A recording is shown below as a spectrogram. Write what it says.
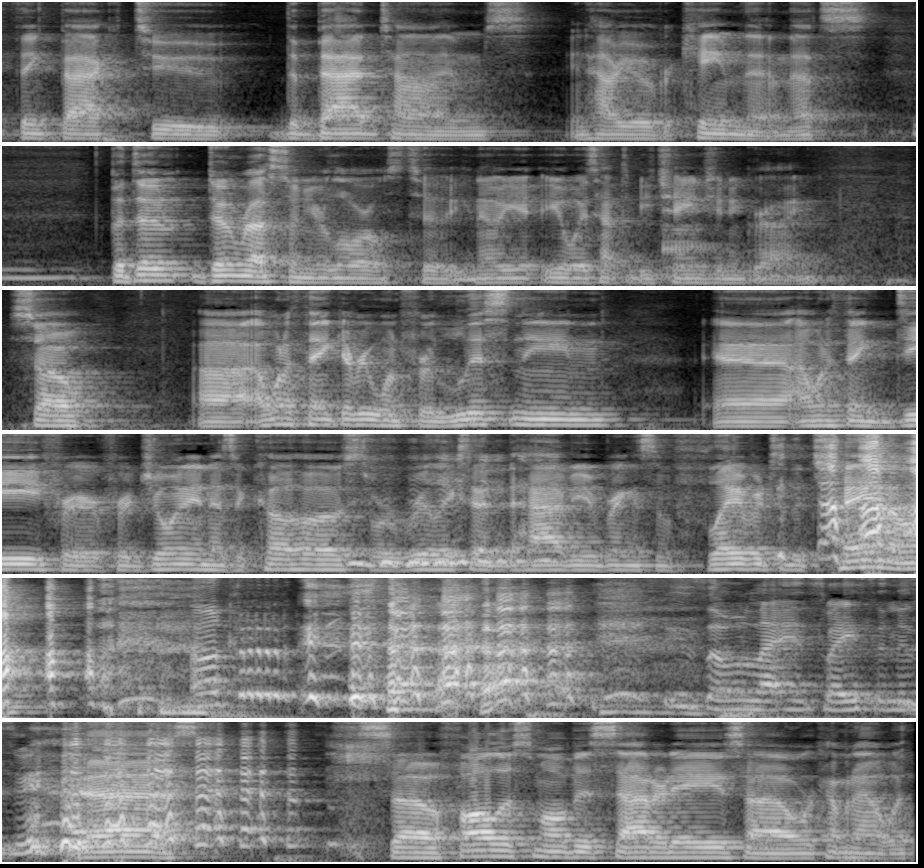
think back to the bad times and how you overcame them. That's but don't don't rest on your laurels too. You know, you, you always have to be changing and growing. So uh, I want to thank everyone for listening. Uh, I want to thank Dee for for joining as a co-host. We're really excited to have you, bringing some flavor to the channel. He's so light and spice in this room. yes. So follow Small Biz Saturdays. Uh, we're coming out with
